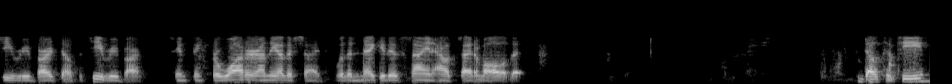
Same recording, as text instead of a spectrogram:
C rebar, delta T rebar. Same thing for water on the other side with a negative sign outside of all of it. Delta T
